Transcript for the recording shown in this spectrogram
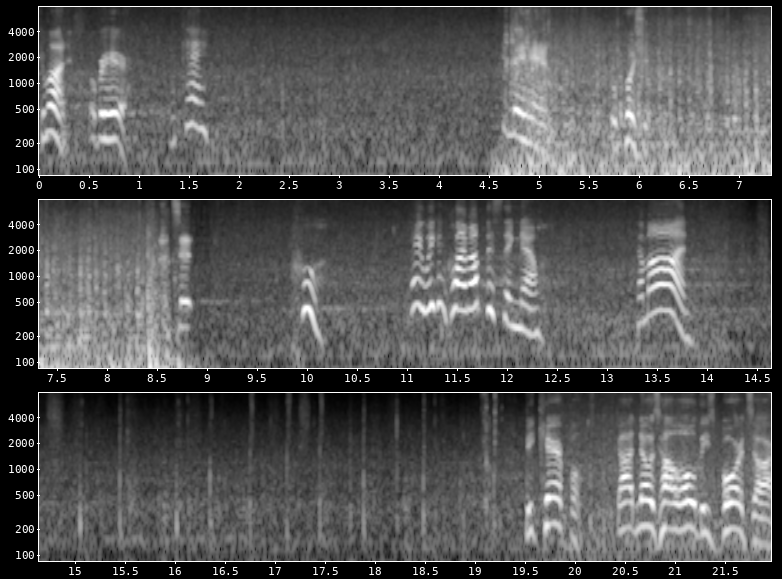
Come on, over here. Okay. Give me a hand. We'll push it. That's it. Whew. Hey, we can climb up this thing now. Come on. Be careful. God knows how old these boards are.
